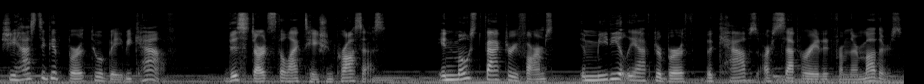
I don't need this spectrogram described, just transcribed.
she has to give birth to a baby calf. This starts the lactation process. In most factory farms, immediately after birth, the calves are separated from their mothers.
